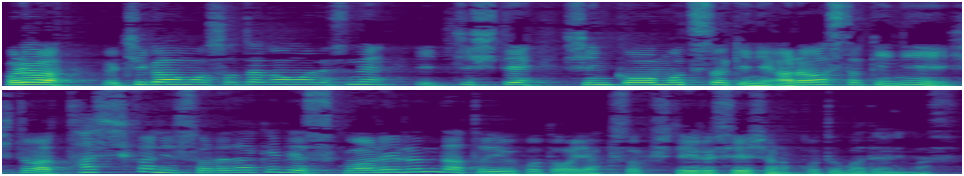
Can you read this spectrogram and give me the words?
これは内側も外側もですね、一致して信仰を持つときに、表すときに、人は確かにそれだけで救われるんだということを約束している聖書の言葉であります。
